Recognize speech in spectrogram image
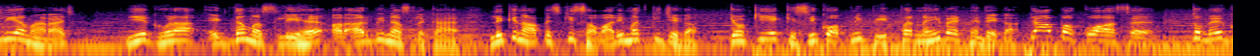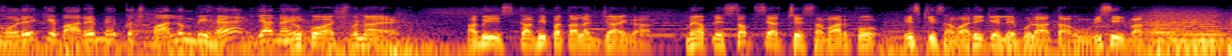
लिया, महाराज। ये घोड़ा एकदम असली है और अरबी नस्ल का है। लेकिन आप इसकी सवारी मत कीजिएगा, क्योंकि ये किसी को अपनी पीठ पर नहीं बैठने देगा। क्या बकवास है? तुम्हें घोड़े के बारे में कुछ मालूम भी है या नहीं? रुको अश्वनायक, अभी इसका भी पता लग जाएगा। मैं अपने सबसे अच्छे सवार को इसकी सवारी के लिए बुलाता हूँ, इसी वक्त।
